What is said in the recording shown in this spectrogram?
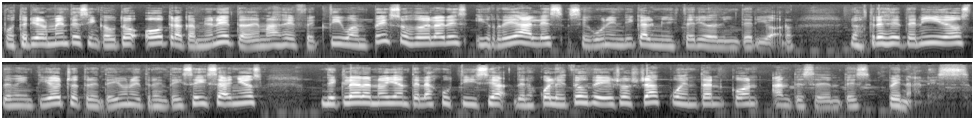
Posteriormente se incautó otra camioneta, además de efectivo en pesos, dólares y reales, según indica el Ministerio del Interior. Los tres detenidos, de 28, 31 y 36 años, declaran hoy ante la justicia, de los cuales dos de ellos ya cuentan con antecedentes penales.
